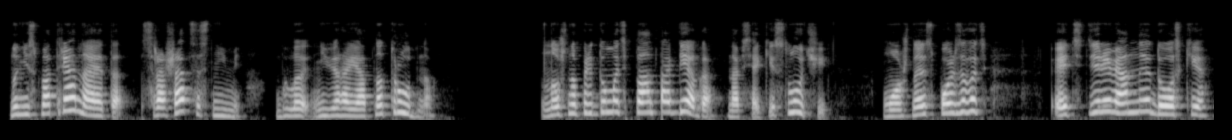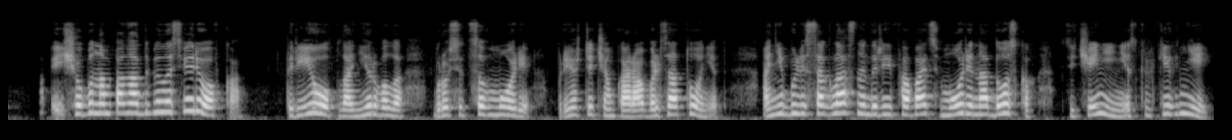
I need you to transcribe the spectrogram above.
Но несмотря на это, сражаться с ними было невероятно трудно. Нужно придумать план побега на всякий случай. Можно использовать эти деревянные доски. Еще бы нам понадобилась веревка. Трио планировало броситься в море, прежде чем корабль затонет – они были согласны дрейфовать в море на досках в течение нескольких дней.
